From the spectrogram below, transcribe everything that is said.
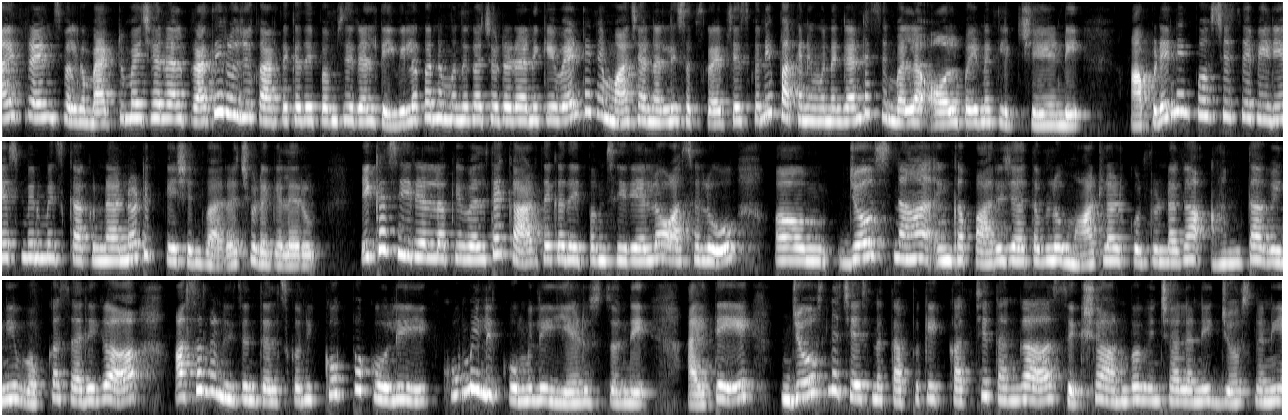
Hi friends welcome back to my channel ప్రతిరోజు కార్తీక దీపం సీరియల్ టీవీలో కన్నా ముందుగా చూడడానికి వెంటనే మా ఛానల్ని సబ్స్క్రైబ్ చేసుకుని పక్కనే ఉన్న గంట సింబల్లో ఆల్ పైన క్లిక్ చేయండి. అప్పుడే నేను పోస్ట్ చేసే వీడియోస్ మీరు మిస్ కాకుండా నోటిఫికేషన్ ద్వారా చూడగలరు. ఇక సీరియల్లోకి వెళ్తే కార్తీక దీపం సీరియల్లో అసలు జోస్న ఇంకా పారిజాతంలో మాట్లాడుకుంటుండగా అంతా విని ఒక్కసారిగా అసలు నిజం తెలుసుకొని కుప్పకూలి కుమిలి కుమిలి ఏడుస్తుంది. అయితే జోస్న చేసిన తప్పుకి ఖచ్చితంగా శిక్ష అనుభవించాలని జోస్నని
